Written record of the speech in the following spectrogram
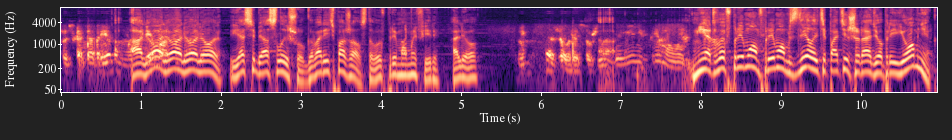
Соглашусь, хотя при этом... Алло, алло, алло, алло. Я себя слышу. Говорите, пожалуйста, вы в прямом эфире. Алло. Нет, вы в прямом, в прямом. Сделайте потише радиоприемник.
